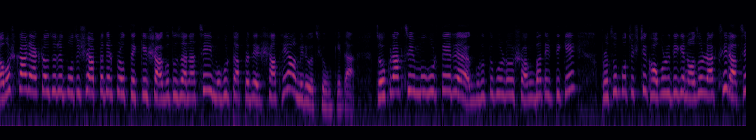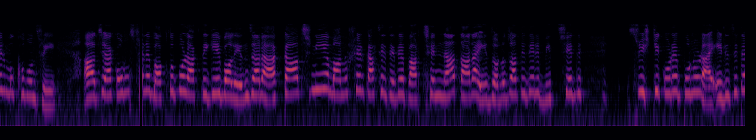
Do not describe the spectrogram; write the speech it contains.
নমস্কার, এক নজরে পঁচিশে আপনাদের প্রত্যেককে স্বাগত জানাচ্ছি। এই মুহূর্তে আপনাদের সাথে আমি রয়েছি অঙ্কিতা। চোখ রাখছি মুহূর্তের গুরুত্বপূর্ণ সংবাদের দিকে। প্রথম পঁচিশটি খবরের দিকে নজর রাখছি রাজ্যের মুখ্যমন্ত্রী। আজ এক অনুষ্ঠানে বক্তব্য রাখতে গিয়ে বলেন, যারা কাজ নিয়ে মানুষের কাছে যেতে পারছেন না, তারাই জনজাতিদের বিচ্ছেদ সৃষ্টি করে পুনরায় এডিসিতে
